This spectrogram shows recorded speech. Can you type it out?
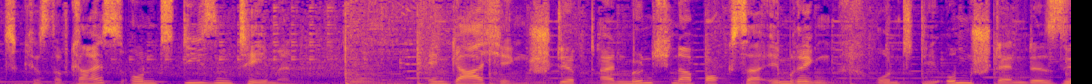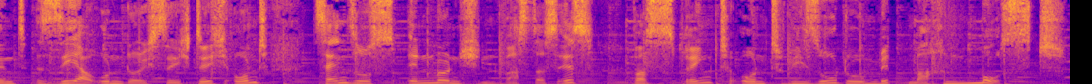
Mit Christoph Kreis und diesen Themen. In Garching stirbt ein Münchner Boxer im Ring und die Umstände sind sehr undurchsichtig und Zensus in München, was das ist, was es bringt und wieso du mitmachen musst.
